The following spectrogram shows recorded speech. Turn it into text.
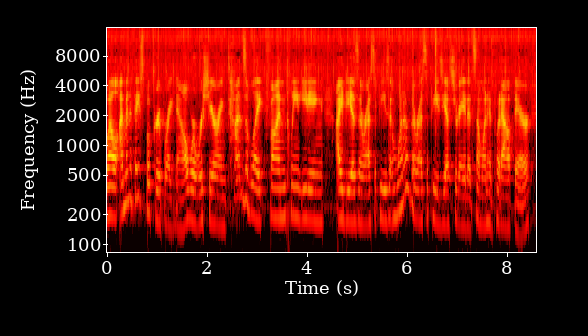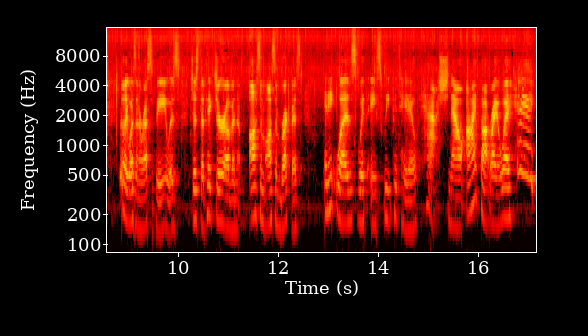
Well, I'm in a Facebook group right now where we're sharing tons of like fun, clean eating ideas and recipes. And one of the recipes yesterday that someone had put out there really wasn't a recipe, it was just a picture of an awesome, awesome breakfast. And it was with a sweet potato hash. Now, I thought right away, hey,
